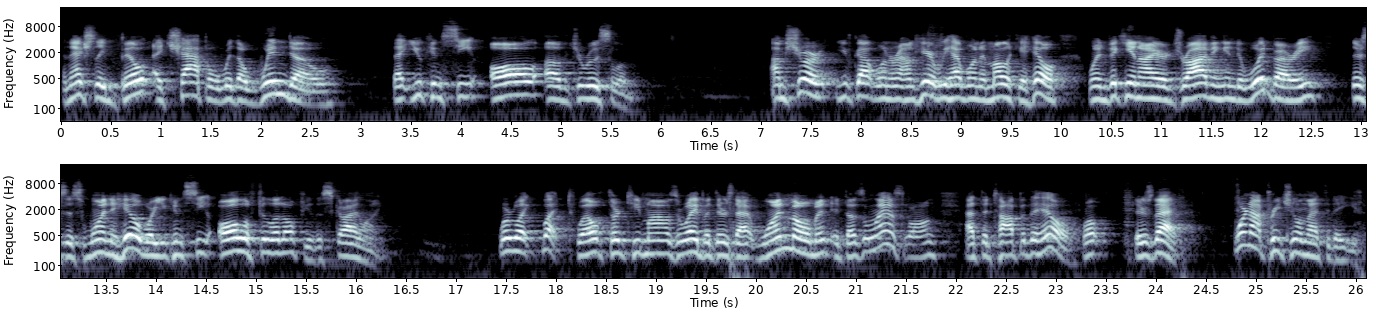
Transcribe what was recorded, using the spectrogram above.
And they actually built a chapel with a window that you can see all of Jerusalem. I'm sure you've got one around here. We have one in Mullica Hill. When Vicki and I are driving into Woodbury, there's this one hill where you can see all of Philadelphia, the skyline. We're like, what, 12, 13 miles away, but there's that one moment, it doesn't last long, at the top of the hill. Well, there's that. We're not preaching on that today either.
